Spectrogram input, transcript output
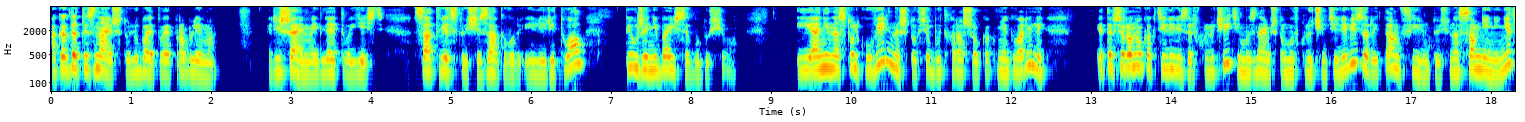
А когда ты знаешь, что любая твоя проблема решаемая, и для этого есть соответствующий заговор или ритуал, ты уже не боишься будущего. И они настолько уверены, что все будет хорошо. Как мне говорили, это все равно как телевизор включить, и мы знаем, что мы включим телевизор, и там фильм. То есть у нас сомнений нет,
